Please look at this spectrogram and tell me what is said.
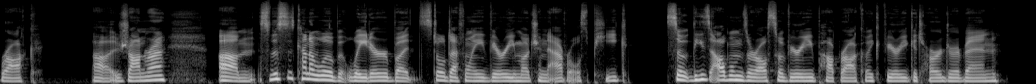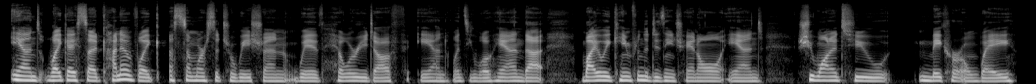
rock uh, genre. Um, so this is kind of a little bit later, but still definitely very much in Avril's peak. So these albums are also very pop rock, like very guitar driven. And like I said, kind of like a similar situation with Hilary Duff and Lindsay Lohan, that Miley came from the Disney Channel and she wanted to make her own way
